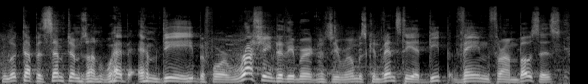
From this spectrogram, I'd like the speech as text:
who looked up his symptoms on WebMD before rushing to the emergency room, was convinced he had deep vein thrombosis.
